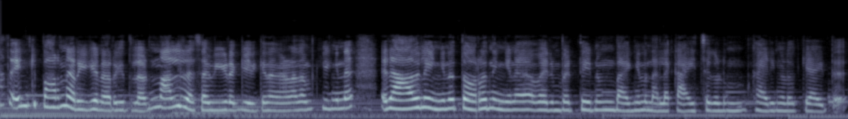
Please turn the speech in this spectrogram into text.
അത് എനിക്ക് പറഞ്ഞറിയിക്കാൻ അറിയത്തില്ല. നല്ല രസമാണ് വീടൊക്കെ ഇരിക്കുന്ന കാണാൻ. നമുക്കിങ്ങനെ രാവിലെ ഇങ്ങനെ തുറന്നിങ്ങനെ വരുമ്പോഴത്തേനും ഭയങ്കര നല്ല കാഴ്ചകളും കാര്യങ്ങളൊക്കെ ആയിട്ട്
